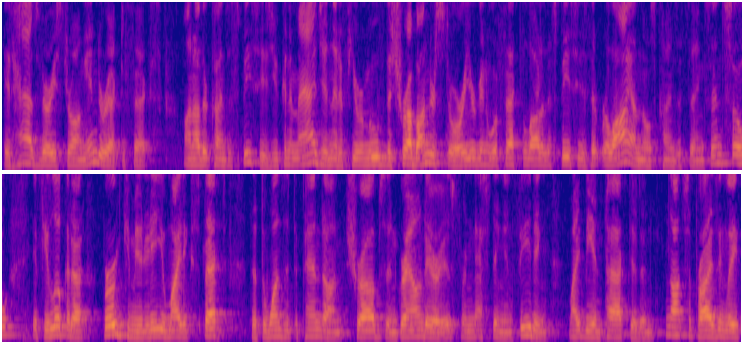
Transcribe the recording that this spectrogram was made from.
it has very strong indirect effects on other kinds of species. You can imagine that if you remove the shrub understory, you're going to affect a lot of the species that rely on those kinds of things. And so, if you look at a bird community, you might expect that the ones that depend on shrubs and ground areas for nesting and feeding might be impacted. And not surprisingly,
